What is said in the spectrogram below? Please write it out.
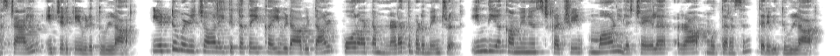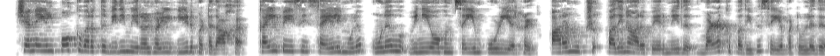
ஸ்டாலின் எச்சரிக்கை விடுத்துள்ளார். எட்டு வழிச்சாலை திட்டத்தை கைவிடாவிட்டால் போராட்டம் நடத்தப்படும் என்று இந்திய கம்யூனிஸ்ட் கட்சியின் மாநில செயலர் ரா. முத்தரசன் தெரிவித்துள்ளார். சென்னையில் போக்குவரத்து விதிமீறல்களில் ஈடுபட்டதாக கைபேசி செயலி மூலம் உணவு விநியோகம் செய்யும் ஊழியர்கள் அறுநூற்று பதினாறு பேர் மீது வழக்கு பதிவு செய்யப்பட்டுள்ளது.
